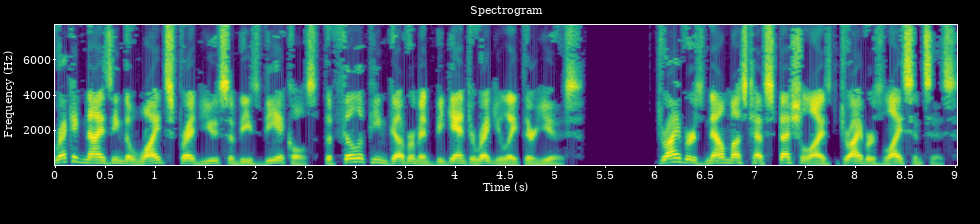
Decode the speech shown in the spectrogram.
Recognizing the widespread use of these vehicles, the Philippine government began to regulate their use. Drivers now must have specialized driver's licenses.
